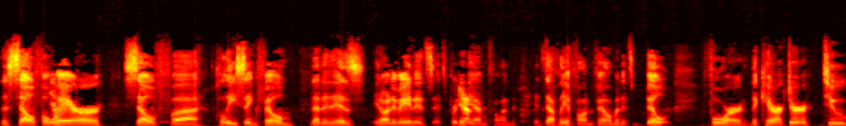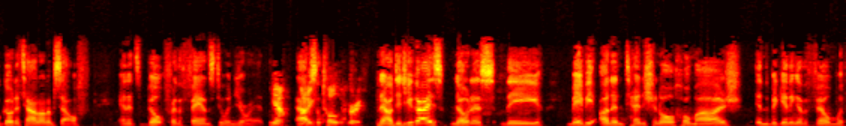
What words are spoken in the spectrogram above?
the self-aware, self uh, policing film that it is. You know what I mean? It's it's pretty Yeah. damn fun. It's definitely a fun film, and it's built for the character to go to town on himself, and it's built for the fans to enjoy it. Yeah, Absolutely. I totally agree. Now, did you guys notice the maybe unintentional homage in the beginning of the film with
